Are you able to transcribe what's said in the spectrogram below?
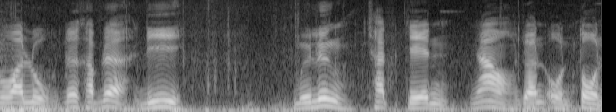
บ่ว่าลูกเด้อครับเด้อดี มือลึงชัดเจนเงาย้อนโอนต้น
